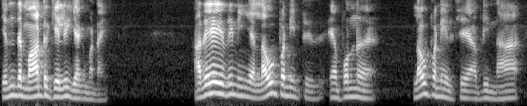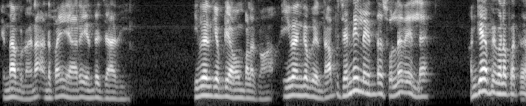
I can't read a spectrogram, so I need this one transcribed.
எந்த மாற்று கேள்வியும் கேட்க மாட்டாங்க. அதே இது நீங்கள் லவ் பண்ணிட்டு என் பொண்ணு லவ் பண்ணிருச்சு அப்படின்னா என்ன பண்ணுவேன்னா அந்த பையன் யார்? எந்த ஜாதி? இவருக்கு எப்படி அவன் பழக்கம்? இவன் எங்கே போயிருந்தா அப்போ சென்னையில் இருந்தால் சொல்லவே இல்லை. அங்கேயா போய் வேலை பார்த்தா?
